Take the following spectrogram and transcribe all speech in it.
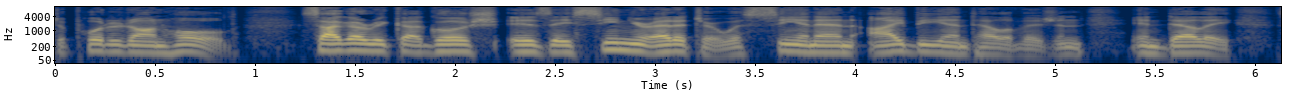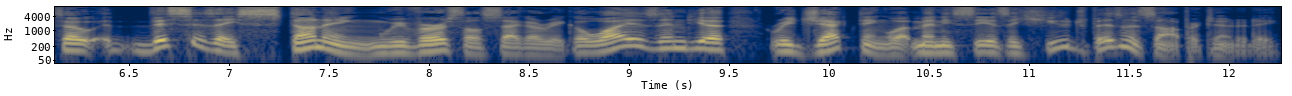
to put it on hold. Sagarika Ghosh is a senior editor with CNN IBN Television in Delhi. So this is a stunning reversal, Sagarika. Why is India rejecting what many see as a huge business opportunity?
